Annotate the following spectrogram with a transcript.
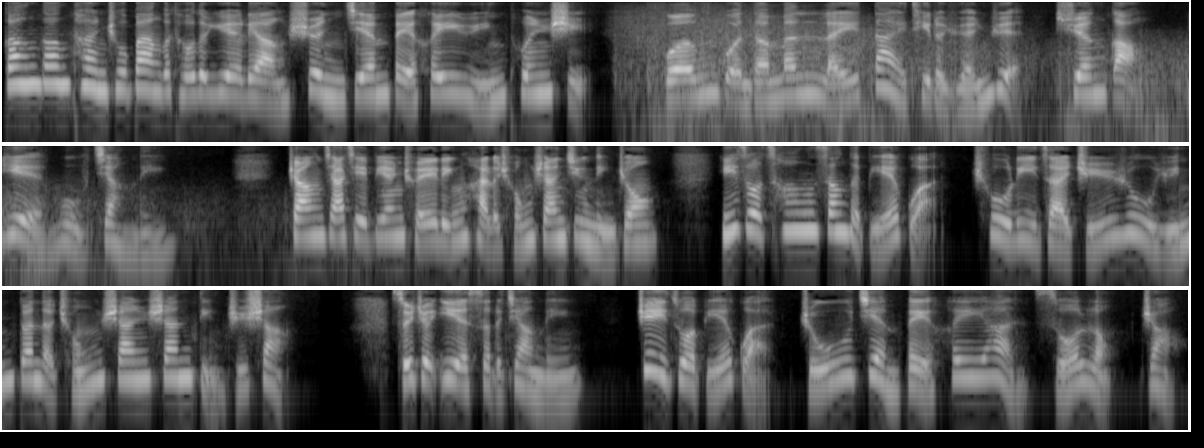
刚刚探出半个头的月亮瞬间被黑云吞噬，滚滚的闷雷代替了圆月，宣告夜幕降临。张家界边陲临海的崇山峻岭中，一座沧桑的别馆矗立在直入云端的崇山山顶之上。随着夜色的降临，这座别馆逐渐被黑暗所笼罩。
